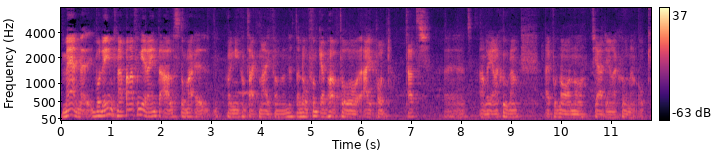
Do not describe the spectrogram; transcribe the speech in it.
Men volymknapparna fungerar inte alls. De har, har ingen kontakt med iPhone utan de funkar bara på iPod Touch, eh, andra generationen, iPod Nano, fjärde generationen och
